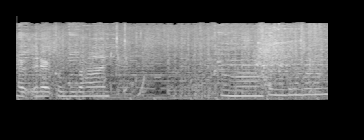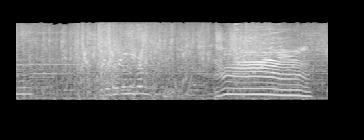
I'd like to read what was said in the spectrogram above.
hope they don't come from behind. Come on, come on, come on, come on, come on. Come on, come on. Mm.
